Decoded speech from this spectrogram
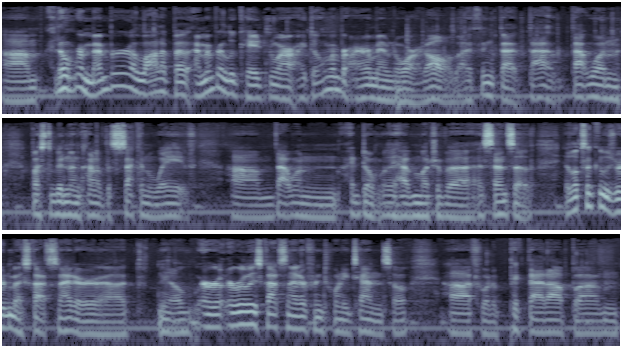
Um, I don't remember a lot about. I remember Luke Cage Noir. I don't remember Iron Man Noir at all. I think that that that one must have been on kind of the second wave. Um, that one I don't really have much of a, a, sense of. It looks like it was written by Scott Snyder. Uh, you know, early Scott Snyder from 2010. So uh, if you want to pick that up, um,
